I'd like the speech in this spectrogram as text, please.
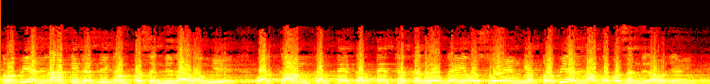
تو بھی اللہ کے نزدیک ہم پسندیدہ ہوں گے۔ اور کام کرتے کرتے تھکن ہو گئی، وہ سوئیں گے تو بھی اللہ کو پسندیدہ ہو جائیں گے۔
